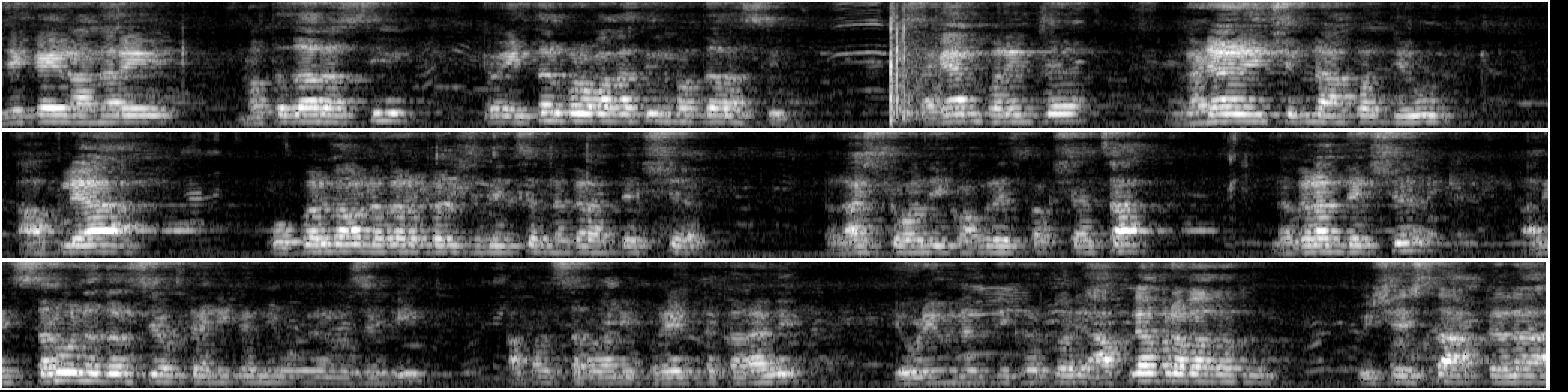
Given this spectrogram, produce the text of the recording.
जे काही राहणारे मतदार असतील किंवा इतर प्रभागातील मतदार असतील सगळ्यांपर्यंत घड्याळी चिन्ह आपण देऊन आपल्या कोपरगाव नगर परिषदेचे नगराध्यक्ष राष्ट्रवादी काँग्रेस पक्षाचा नगराध्यक्ष आणि सर्व नगरसेवक त्या ठिकाणी निवडून येण्यासाठी आपण सर्वांनी प्रयत्न करावे. एवढी विनंती करतो आणि आपल्या प्रभागातून विशेषतः आपल्याला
